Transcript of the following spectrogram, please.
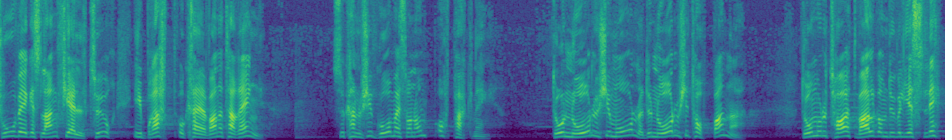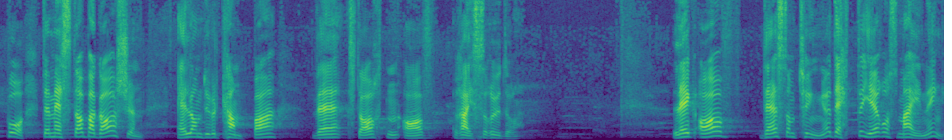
to ukers lang fjelltur i bratt og krevende terreng, så kan du ikke gå med en sånn oppakning. Da når du ikke målet, du når du ikke toppene. Da må du ta et valg om du vil gi slipp på det meste av bagasjen, eller om du vil kampe ved starten av reiseruta. Legg av det som tynger. Dette gir oss mening.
